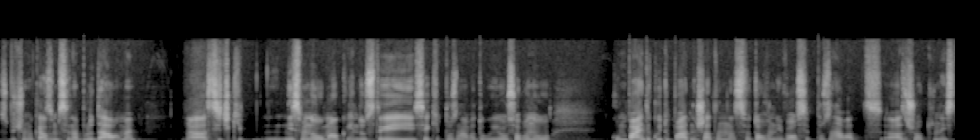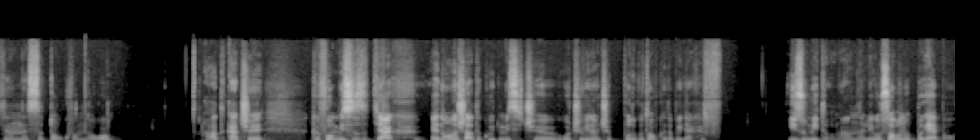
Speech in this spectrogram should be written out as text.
с обичам казвам, се наблюдаваме. А, всички, ние сме много малка индустрия и всеки познава други, особено компаниите, които правят нещата на световно ниво, се познават, а, защото наистина не са толкова много. А, така че, какво мисля за тях? Едно от нещата, които мисля, че очевидно, че подготовката при тях е изумителна, нали? особено при Apple.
